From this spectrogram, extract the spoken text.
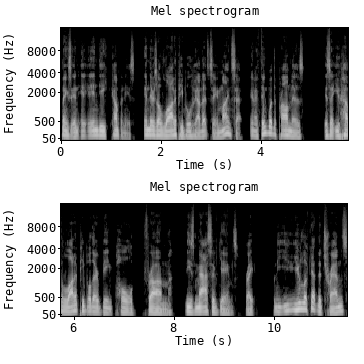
things in, in indie companies. And there's a lot of people who have that same mindset. And I think what the problem is, is that you have a lot of people that are being pulled from these massive games, right? You, you look at the trends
